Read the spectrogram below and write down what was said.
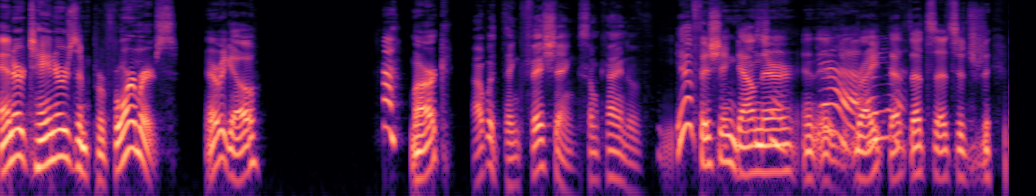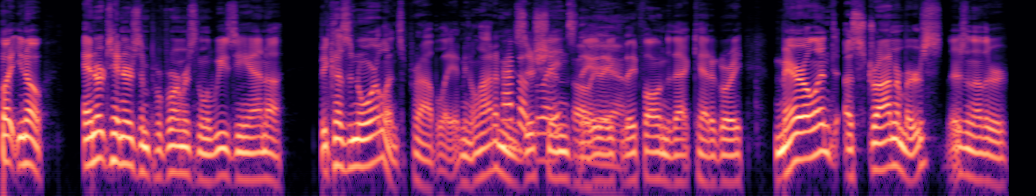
Entertainers and performers. There we go. Huh. Mark. I would think fishing, some kind of. Yeah, fishing down there, and, and- Yeah, oh, right. yeah. That's that's that's interesting. But you know, entertainers and performers in Louisiana because of New Orleans, probably. I mean, a lot of Probably. musicians Oh, they, yeah. they they fall into that category. Maryland, astronomers. There's another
